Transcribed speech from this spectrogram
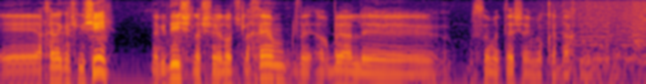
אה, החלק השלישי, נקדיש לשאלות שלכם, והרבה על אה, 29, אם לא קדחנו את זה.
